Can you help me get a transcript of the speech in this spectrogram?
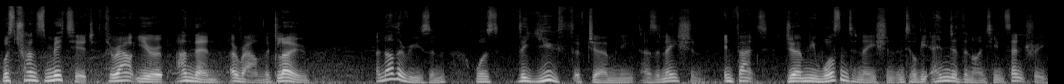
was transmitted throughout Europe and then around the globe. Another reason was the youth of Germany as a nation. In fact, Germany wasn't a nation until the end of the 19th century,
